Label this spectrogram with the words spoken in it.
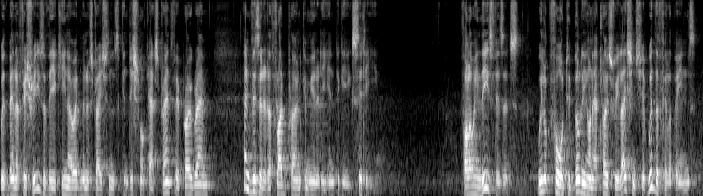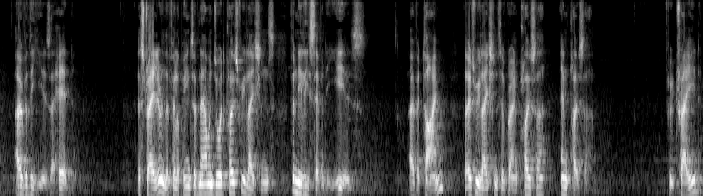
with beneficiaries of the Aquino administration's conditional cash transfer program and visited a flood-prone community in Taguig City. Following these visits, we look forward to building on our close relationship with the Philippines over the years ahead. Australia and the Philippines have now enjoyed close relations for nearly 70 years. Over time, those relations have grown closer and closer. Through trade,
